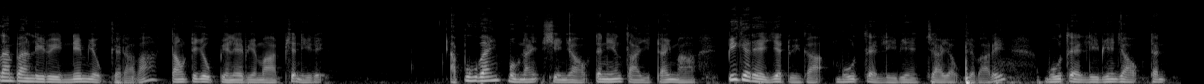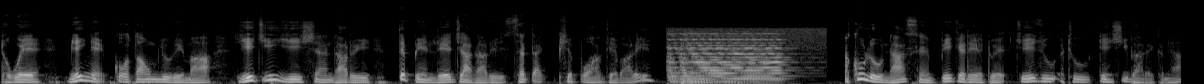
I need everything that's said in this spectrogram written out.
တံပန်လီတွေနစ်မြုပ်ခဲ့တာပါ။တောင်တရုတ်ပင်လယ်ပြင်မှာဖြစ်နေတဲ့ အပူပိုင်းမုန်တိုင်းအရှင်ကြောင့်တနင်္သာရီတိုင်းမှာပြီးခဲ့တဲ့ရက်တွေကမိုးသက်လေပြင်းကြားရောက်ခဲ့ပါတယ်။မိုးသက်လေပြင်းကြောင့်တဝဲမြိတ်နဲ့ကော်တောင်းမြို့တွေမှာရေကြီးရေရှမ်းတာတွေတစ်ပင်လဲကြတာတွေဇက်တိုက်ဖြစ်ပွားခဲ့ပါတယ်။အခုလိုနားဆင်ပေးခဲ့တဲ့အတွက်ကျေးဇူးအထူးတင်ရှိပါတယ်ခင်ဗျာ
